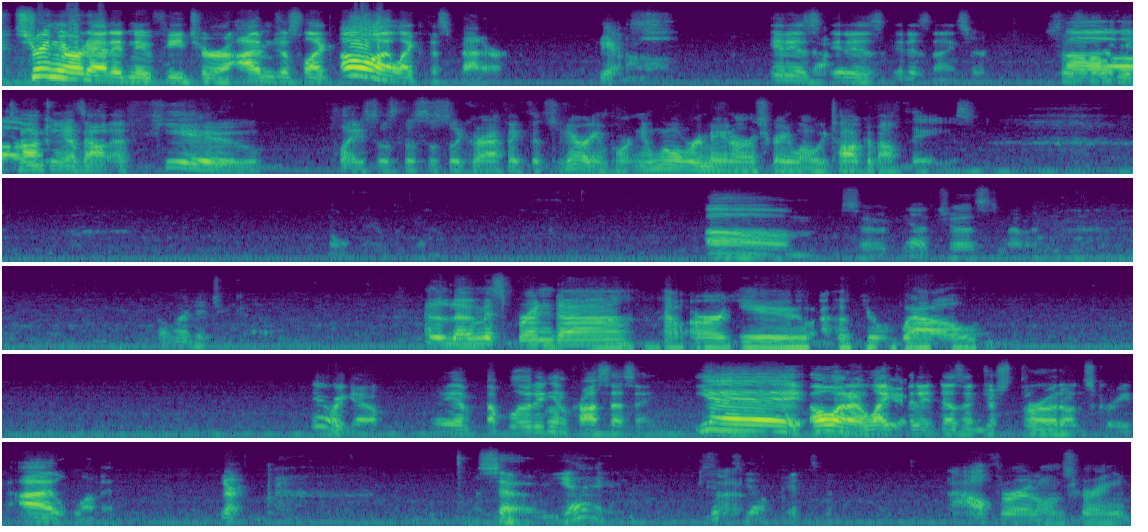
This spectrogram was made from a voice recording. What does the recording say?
StreamYard added new feature. I'm just like, oh, I like this better. Yes. It is, it is, it is nicer. Since we're going to be Um, talking about a few places, this is a graphic that's very important and will remain on our screen while we talk about these. Oh, there we go. Um. So yeah, just a moment. Oh, where did you go? Hello, Miss Brenda. How are you? I hope you're well. Here we go. We have uploading and processing. Yay! Oh, and I like that it doesn't just throw it on screen. I love it. Right. So, yay. Good So- deal. Good deal. I'll throw it on screen.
